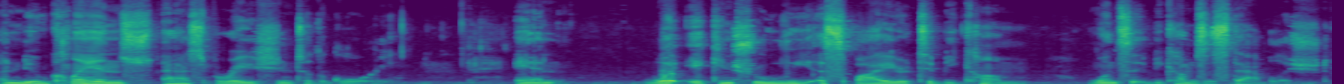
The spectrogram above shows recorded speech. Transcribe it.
a new clan's aspiration to the glory. And what it can truly aspire to become once it becomes established.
